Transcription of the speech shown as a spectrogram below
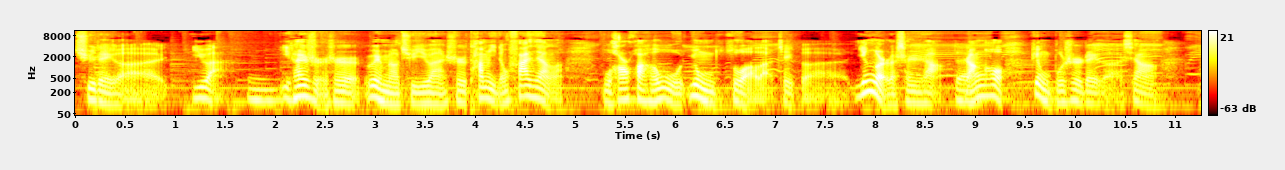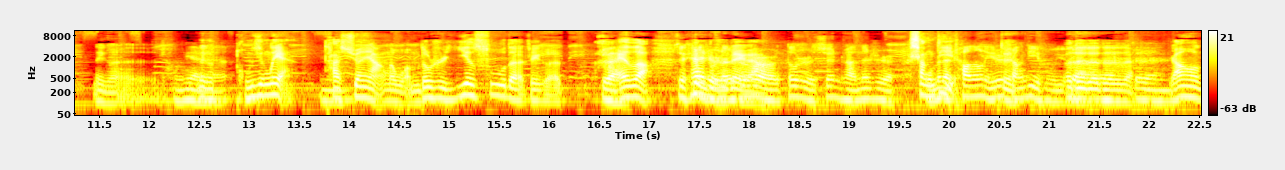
去这个医院，嗯。一开始是为什么要去医院？是他们已经发现了五号化合物用作了这个婴儿的身上，然后并不是这个像那个成年那个同性恋，嗯他宣扬的我们都是耶稣的这个孩子，最开始的时候都是宣传的是上帝超能力是上帝赋予呃的，对对对对。对。对然后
